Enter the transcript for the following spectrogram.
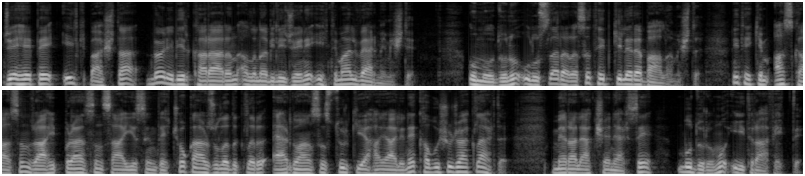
CHP ilk başta böyle bir kararın alınabileceğine ihtimal vermemişti umudunu uluslararası tepkilere bağlamıştı. Nitekim az kalsın Rahip Brunson sayesinde çok arzuladıkları Erdoğansız Türkiye hayaline kavuşacaklardı. Meral Akşener ise bu durumu itiraf etti.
